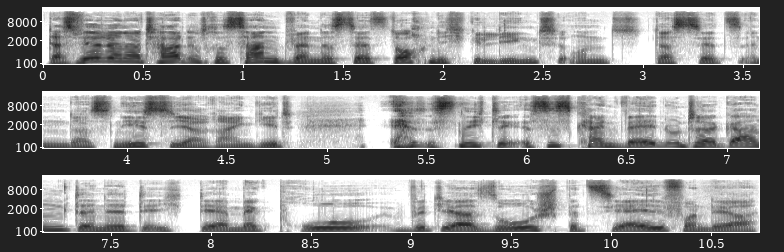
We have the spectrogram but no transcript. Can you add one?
Das wäre in der Tat interessant, wenn das jetzt doch nicht gelingt und das jetzt in das nächste Jahr reingeht. Es ist nicht, es ist kein Weltuntergang, denn der, Mac Pro wird ja so speziell von der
